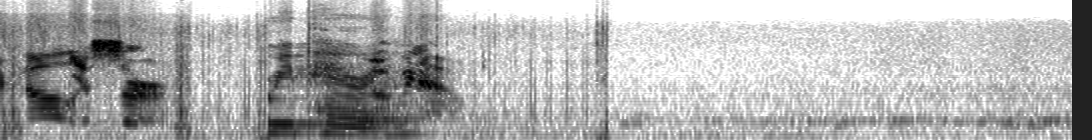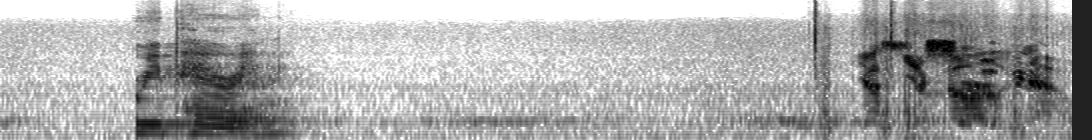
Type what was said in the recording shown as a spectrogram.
Acknowledge. Yes, sir. Repairing. Moving out. Repairing. Yes, yes, sir. Moving out.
